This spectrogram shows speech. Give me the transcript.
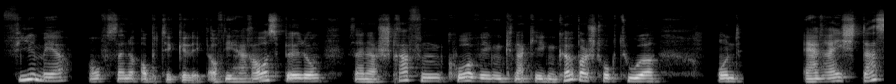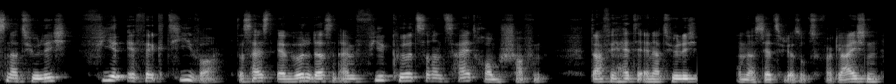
viel mehr auf seine Optik gelegt, auf die Herausbildung seiner straffen, kurvigen, knackigen Körperstruktur und erreicht das natürlich viel effektiver. Das heißt, er würde das in einem viel kürzeren Zeitraum schaffen. Dafür hätte er natürlich, um das jetzt wieder so zu vergleichen,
